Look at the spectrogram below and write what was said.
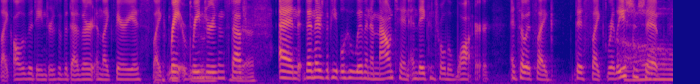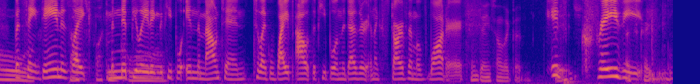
like all of the dangers of the desert and like various like ra- rangers and stuff. yeah. And then there's the people who live in a mountain and they control the water. And so it's like this like relationship, Oh, but Saint Dane is like manipulating cool. the people in the mountain to like wipe out the people in the desert and like starve them of water. Saint Dane sounds like a. It's crazy. That's crazy.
